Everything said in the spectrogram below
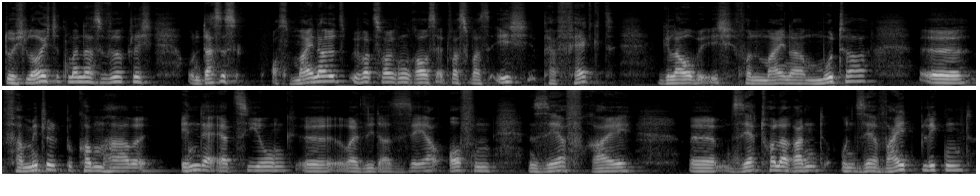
Durchleuchtet man das wirklich? Und das ist aus meiner Überzeugung raus etwas, was ich perfekt, glaube ich, von meiner Mutter äh, vermittelt bekommen habe in der Erziehung, äh, weil sie da sehr offen, sehr frei, äh, sehr tolerant und sehr weitblickend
